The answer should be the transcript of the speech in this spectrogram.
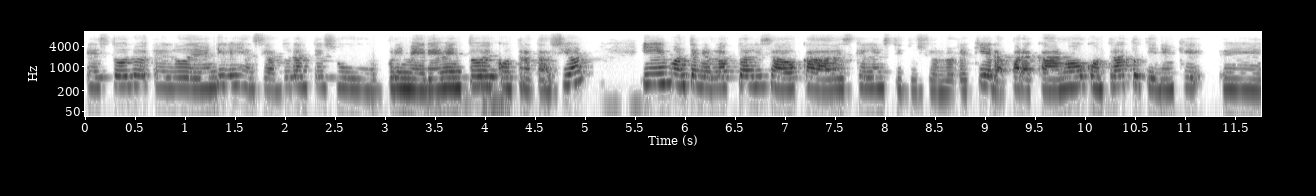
esto lo, eh, lo, deben diligenciar durante su primer evento de contratación y mantenerlo actualizado cada vez que la institución lo requiera. Para cada nuevo contrato tienen que eh,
